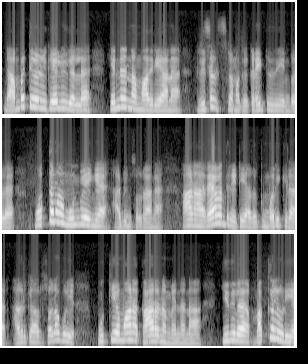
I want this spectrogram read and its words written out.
இந்த ஐம்பத்தேழு கேள்விகளில் என்னென்ன மாதிரியான ரிசல்ட்ஸ் நமக்கு கிடைத்தது என்பதை மொத்தமாக முன்வைங்க அப்படின்னு சொல்கிறாங்க ஆனால் ரேவந்த் ரெட்டி அதற்கு மறுக்கிறார். அதற்கு அவர் சொல்லக்கூடிய முக்கியமான காரணம் என்னென்னா இதில் மக்களுடைய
